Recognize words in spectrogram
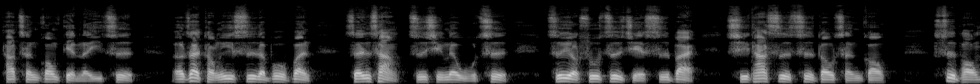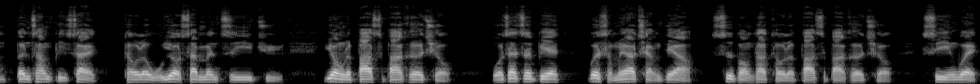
他成功点了一次。而在统一师的部分，整场执行了五次，只有苏志杰失败。其他四次都成功。世鹏本场比赛投了五又三分之一局，用了八十八颗球。我在这边为什么要强调世鹏他投了八十八颗球？是因为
